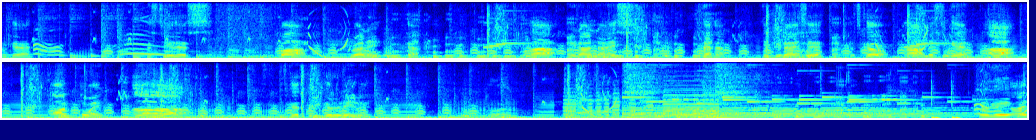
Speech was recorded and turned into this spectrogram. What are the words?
Okay. Let's do this. Bomb. Running. ah, you're not nice. Think you're nice, eh? Let's go. Ah, missed again. Ah! On point. Ah! This guy's pretty good at aiming. Hold on. Okay, I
